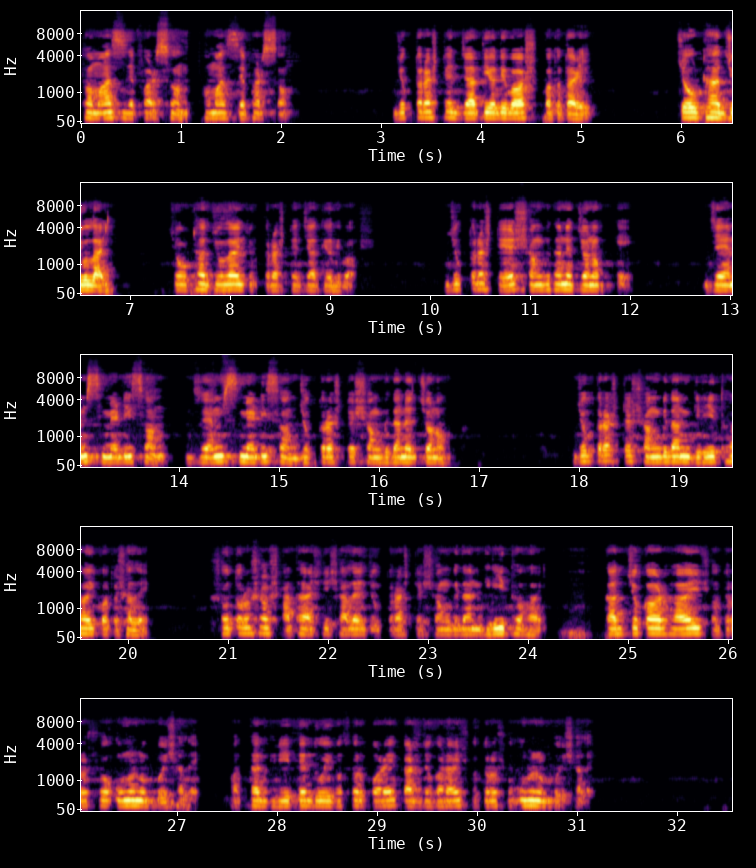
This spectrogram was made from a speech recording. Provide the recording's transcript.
থমাস জেফারসন থমাস জেফারসন। যুক্তরাষ্ট্রের জাতীয় দিবস কত তারিখ? চৌঠা জুলাই চৌঠা জুলাই যুক্তরাষ্ট্রের জাতীয় দিবস। যুক্তরাষ্ট্রের সংবিধানের জনক কে জেমস মেডিসন জেমস মেডিসন যুক্তরাষ্ট্রের সংবিধানের জনক। যুক্তরাষ্ট্রের সংবিধান গৃহীত হয় কত সালে? সতেরোশো সাতাশি সালে যুক্তরাষ্ট্রের সংবিধান গৃহীত হয়। কার্যকর হয় সতেরোশো উননব্বই সালে। অর্থাৎ গৃহীতের দুই বছর পরে কার্যকর হয় সতেরোশো উননব্বই সালে।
